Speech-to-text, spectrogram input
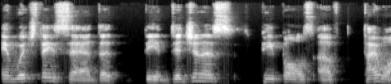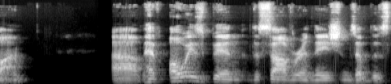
in which they said that the indigenous peoples of Taiwan um, have always been the sovereign nations of this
